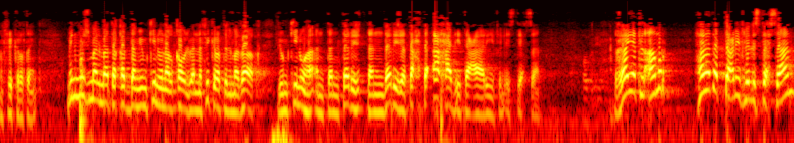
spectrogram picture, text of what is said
الفكرتين. من مجمل ما تقدم يمكننا القول بأن فكرة المذاق يمكنها أن تندرج, تندرج تحت أحد تعاريف الاستحسان. غاية الأمر هذا التعريف للاستحسان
